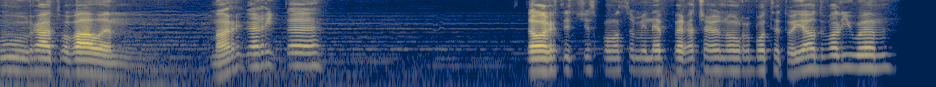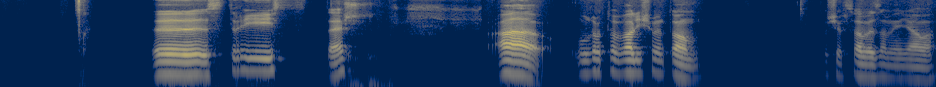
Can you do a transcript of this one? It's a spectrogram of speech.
uratowałem Margaritę. Teoretycznie z pomocą Yennefer, a czarną robotę to ja odwaliłem. Yy, Stris też. A, uratowaliśmy tą. Co się w sobie zamieniała.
